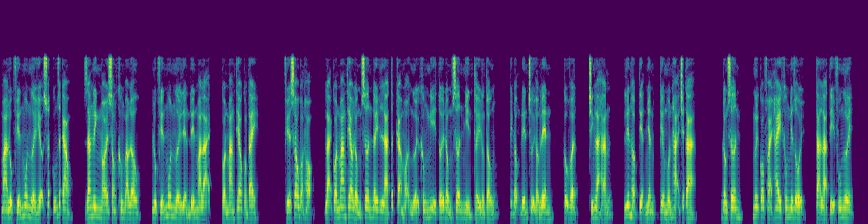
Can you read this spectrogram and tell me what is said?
Mà lục phiến môn người hiệu suất cũng rất cao, giang ninh nói xong không bao lâu, lục phiến môn người liền đến mà lại, còn mang theo còng tay phía sau bọn họ, lại còn mang theo đồng sơn, đây là tất cả mọi người không nghĩ tới đồng sơn nhìn thấy đường tống, kích động đến chửi ầm lên, cậu vật, chính là hắn, liên hợp tiện nhân kia muốn hại chết ta. Đồng sơn, ngươi có phải hay không điên rồi? Ta là tỷ phu ngươi.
